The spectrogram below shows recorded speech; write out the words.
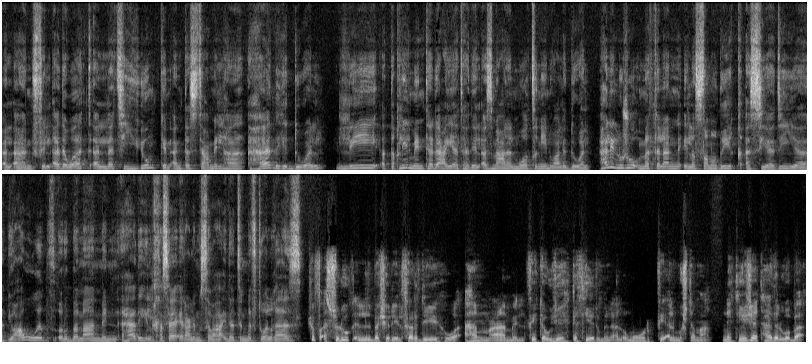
الآن في الأدوات التي يمكن أن تستعملها هذه الدول للتقليل من تداعيات هذه الأزمة على المواطنين وعلى الدول هل اللجوء مثلا إلى الصناديق السيادية يعوض ربما من هذه الخسائر على مستوى عائدات النفط والغاز؟ شوف السلوك البشري الفردي هو أهم عامل في توجيه كثير من الأمور في المجتمع نتيجة هذا الوباء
